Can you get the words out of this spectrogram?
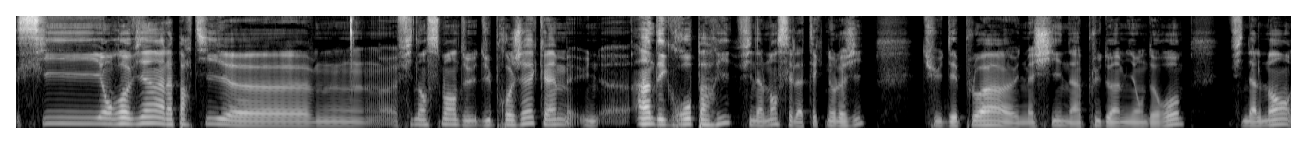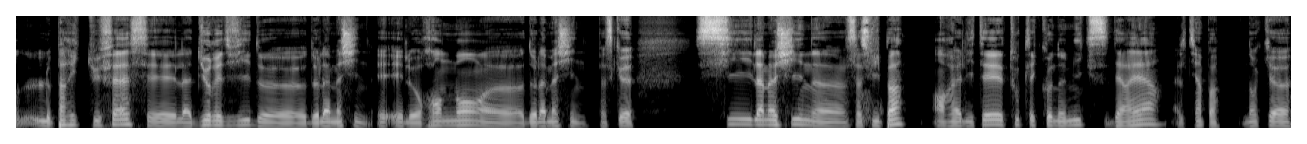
Si on revient à la partie euh, financement du, du, projet, quand même, une, un des gros paris, finalement, c'est la technologie tu déploies une machine à plus de 1 million d'euros, finalement, le pari que tu fais, c'est la durée de vie de, la machine et, le rendement euh, de la machine. Parce que si la machine, euh, ça suit pas, en réalité, toute l'économique derrière, elle tient pas. Donc, euh,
